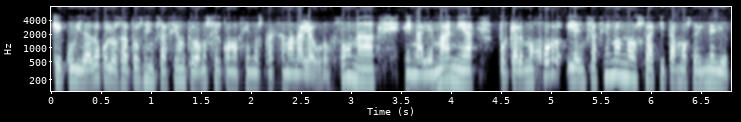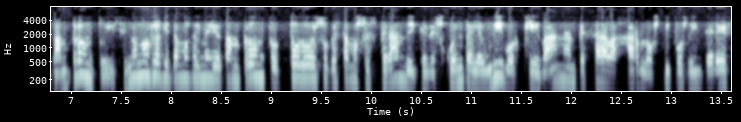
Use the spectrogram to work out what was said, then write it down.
que, cuidado con los datos de inflación que vamos a ir conociendo esta semana en la eurozona, en Alemania, porque a lo mejor la inflación no nos la quitamos del medio tan pronto y si no nos la quitamos del medio tan pronto, todo eso que estamos esperando y que descuenta el Euribor, que van a empezar a bajar los tipos de interés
